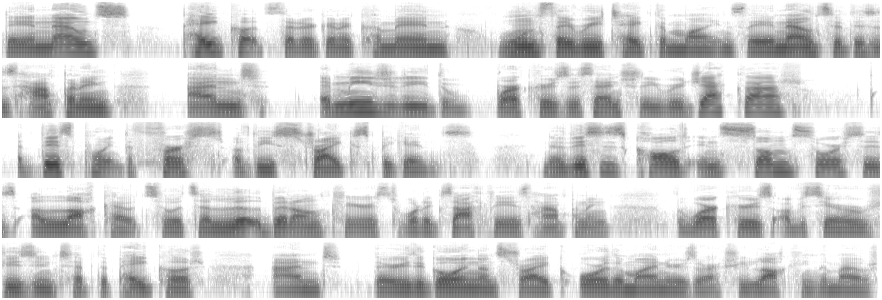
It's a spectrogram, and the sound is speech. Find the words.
They announce pay cuts that are going to come in once they retake the mines. They announce that this is happening, and immediately the workers essentially reject that. At this point, the first of these strikes begins. Now, this is called in some sources a lockout, so it's a little bit unclear as to what exactly is happening. The workers obviously are refusing to accept the pay cut, and they're either going on strike or the miners are actually locking them out.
